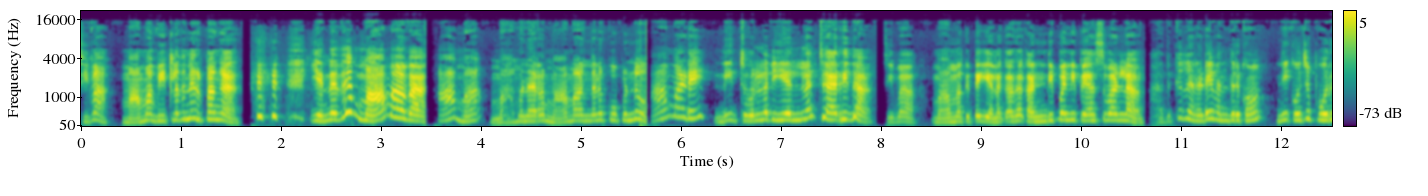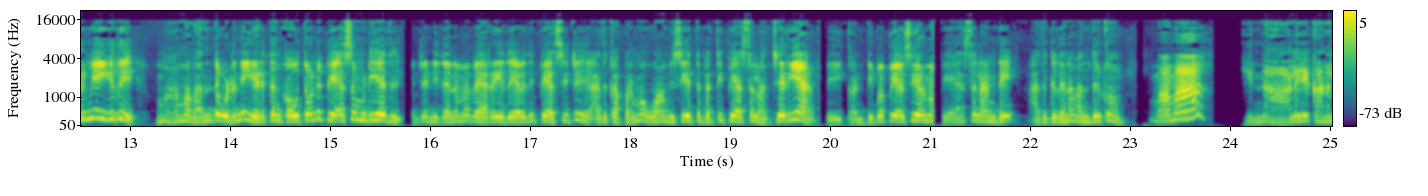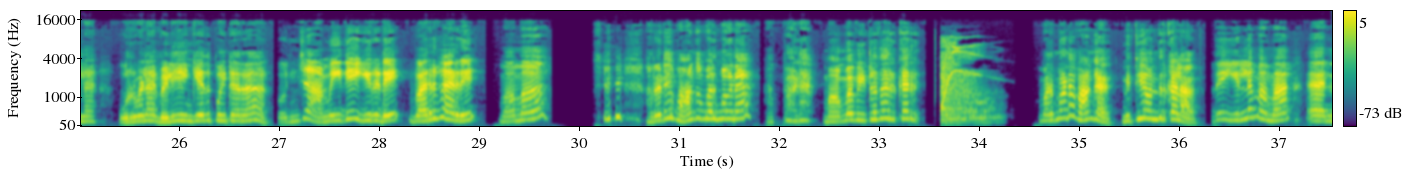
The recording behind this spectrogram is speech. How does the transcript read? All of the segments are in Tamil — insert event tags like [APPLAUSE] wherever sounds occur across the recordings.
சிவா மாமா வீட்ல தானே இருப்பாங்க? [LAUGHS] என்னது மாமாவா? ஆமா மாமனார மாமான்னு தானே கூப்பிடணும். ஆமாடே நீ சொல்லது எல்லாம் சரிதான். சிவா மாமா கிட்ட எனக்காக கண்டிப்பா நீ பேசுவாள்ல அதுக்கு தானடே வந்திருக்கோம். நீ கொஞ்சம் பொறுமையா இரு. மாமா வந்த உடனே எடுத்தம் கவுத்தோன்னு பேச முடியாது. கொஞ்சம் நிதானமா வேற எதையாவது பேசிட்டு அதுக்கப்புறமா உன் விஷயத்தை பத்தி பேசலாம். சரியா? டேய் கண்டிப்பா பேசிடணும். பேசலாம்டே அதுக்கு தானே வந்திருக்கோம். மாமா? என்ன ஆளையே காணல? ஒருவேளை வெளியே எங்கேயாவது போயிட்டாரா? கொஞ்சம் அமைதியே இருடே. வருவாரு. மாமா? அரடே வாங்க மருமகனே. அப்பாடா மாமா வீட்டுல தான் இருக்காரு. மருமகனா வாங்க. நித்யா வந்திருக்காளா? அது இல்ல மாமா.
